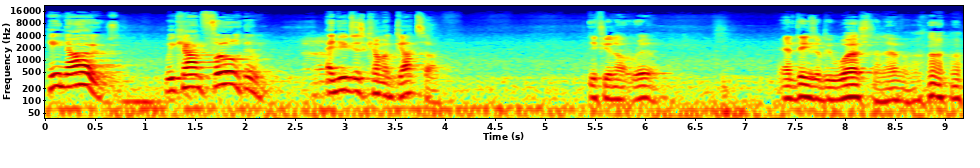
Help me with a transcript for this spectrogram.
He knows. We can't fool him. And you just come a gutter if you're not real. And things will be worse than ever.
